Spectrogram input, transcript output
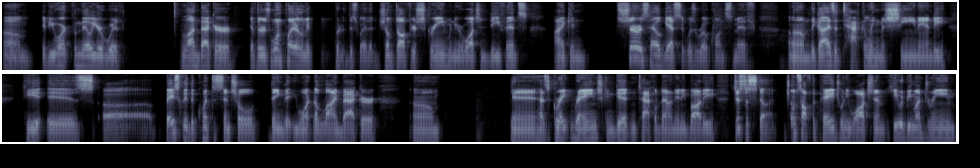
um, if you weren't familiar with linebacker, if there's one player, let me put it this way, that jumped off your screen when you were watching defense, I can sure as hell guess it was Roquan Smith. Um, the guy's a tackling machine, Andy. He is uh, basically the quintessential thing that you want in a linebacker. Um, and has great range, can get and tackle down anybody. Just a stud. Jumps off the page when you watch him. He would be my dream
